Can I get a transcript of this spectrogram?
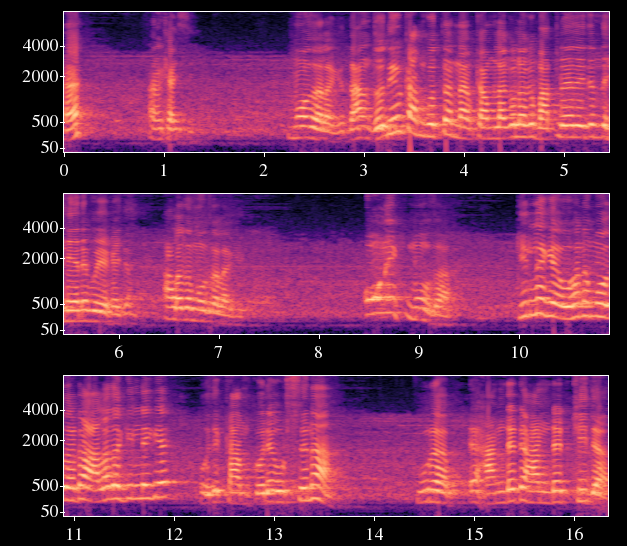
হ্যাঁ? আমি খাইছি। মজা লাগে। ধান যদিও কাম করতাম না, কাম লাগো লাগে ভাত লইয়া যাইতাম তো হেনে বইয়া খাইতাম। আলাদা মজা লাগে। অনেক মজা। কিনলে গে ওখানে মজাটা আলাদা কিনলে গে ওই যে কাম করে উঠছে না, পুরা হান্ড্রেডে হান্ড্রেড খিদা।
